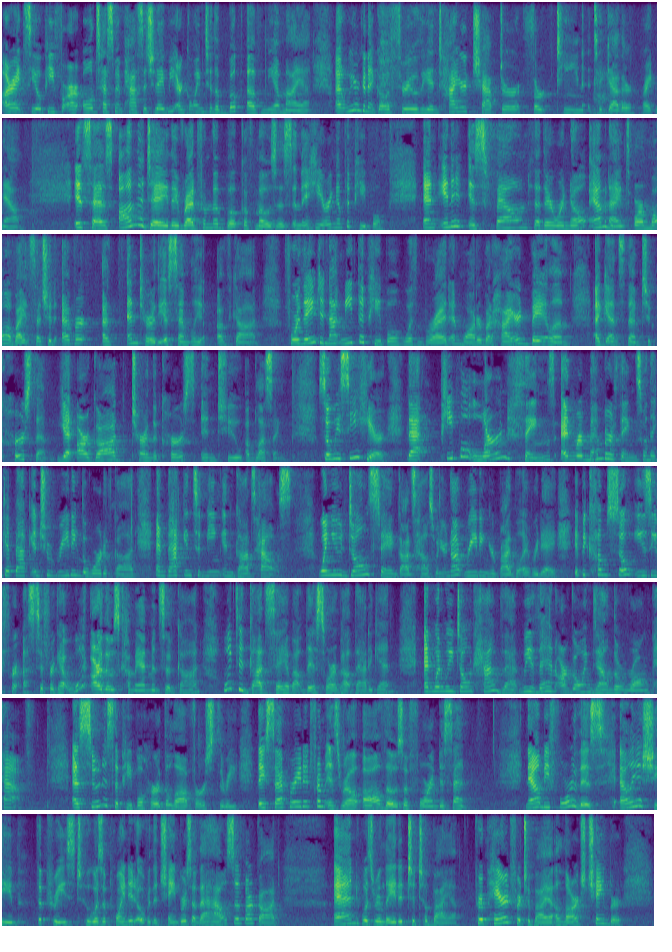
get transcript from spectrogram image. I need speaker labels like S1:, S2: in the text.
S1: All right, COP, for our Old Testament passage today, we are going to the book of Nehemiah and we are going to go through the entire chapter 13 together right now. It says, On the day they read from the book of Moses in the hearing of the people, and in it is found that there were no Ammonites or Moabites that should ever uh, enter the assembly of God. For they did not meet the people with bread and water, but hired Balaam against them to curse them. Yet our God turned the curse into a blessing. So we see here that people learn things and remember things when they get back into reading the Word of God and back into being in God's house. When you don't stay in God's house, when you're not reading your Bible every day, it becomes so easy for us to forget what are those commandments of God? What did God say about this or about that again? And when we don't have that, we then are going down the wrong path. As soon as the people heard the law, verse 3, they separated from Israel all those of foreign descent. Now, before this, Eliashib, the priest, who was appointed over the chambers of the house of our God, and was related to Tobiah, prepared for Tobiah a large chamber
